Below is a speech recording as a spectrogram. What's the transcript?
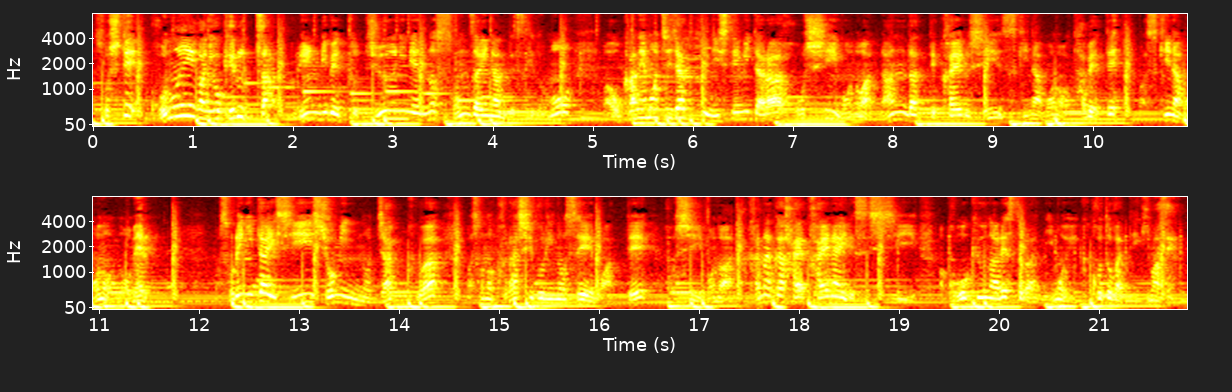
そしてこの映画におけるザ・グレンリベット12年の存在なんですけども、まあ、お金持ちジャックにしてみたら欲しいものは何だって買えるし好きなものを食べて、まあ、好きなものを飲める。それに対し庶民のジャックはその暮らしぶりのせいもあって欲しいものはなかなか買えないですし高級なレストランにも行くことができません。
